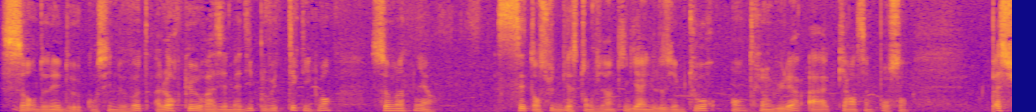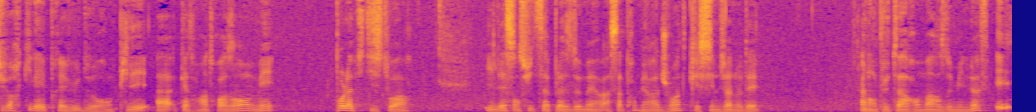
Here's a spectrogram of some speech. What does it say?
sans donner de consigne de vote, alors que Razi Hamadi pouvait techniquement se maintenir. C'est ensuite Gaston Vien qui gagne le deuxième tour en triangulaire à 45%. Pas sûr qu'il avait prévu de rempiler à 83 ans, mais pour la petite histoire, il laisse ensuite sa place de maire à sa première adjointe, Christine Janaudet, un an plus tard, en mars 2009, et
